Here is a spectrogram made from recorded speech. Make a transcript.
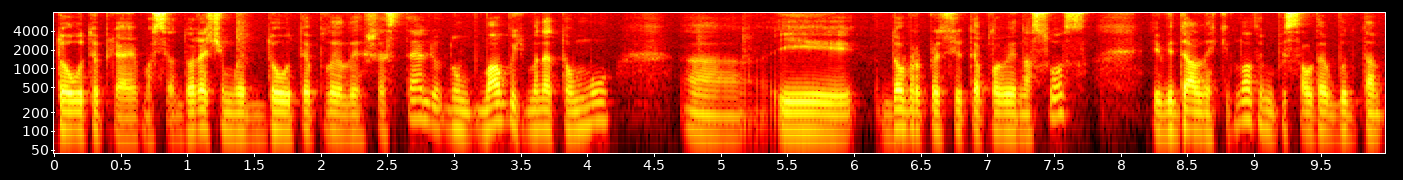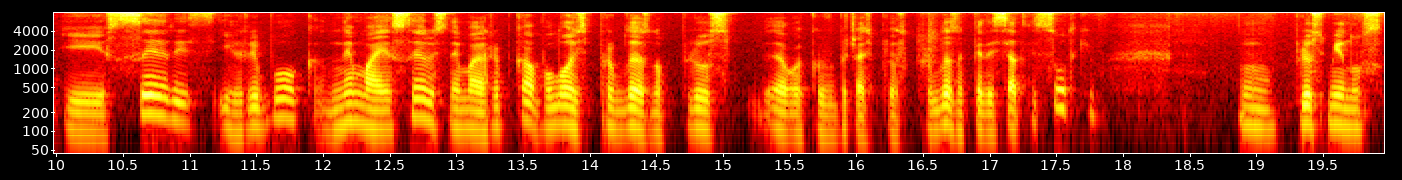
доутепляємося. До речі, ми доутеплили шестелю. Ну, мабуть, мене тому і добре працює тепловий насос. І в ідеальних кімнатах ми писали, де буде там і сирість, і грибок. Немає сирості, немає грибка, вологість приблизно плюс, е, ой, вибачаюсь, плюс приблизно 50%. Плюс-мінус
